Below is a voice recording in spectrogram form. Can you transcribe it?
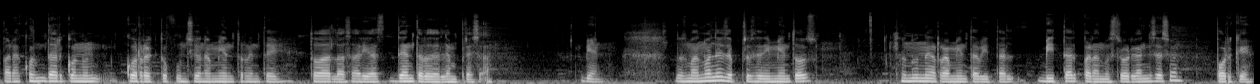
para contar con un correcto funcionamiento entre todas las áreas dentro de la empresa. Bien, los manuales de procedimientos son una herramienta vital, vital para nuestra organización. ¿Por qué?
